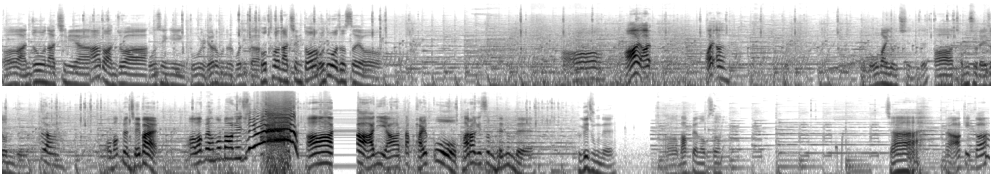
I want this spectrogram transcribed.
어, 안 좋은 아침이야. 하나도 안 좋아. 못생긴 구울 여러분을 보니까 좋던 아침 또 어두워졌어요. 어, 아, 아, 아, 아. 너무 많이 놓치는데? 아, 점수 레전드. 어, 막변 제발. 아, 막변 한 번만 하게 해주세요. 아, 아, 아니, 아, 딱 밟고 바라게 쓰면 됐는데. 그게 죽네. 어, 막변 없어. 자, 그냥 아낄까?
